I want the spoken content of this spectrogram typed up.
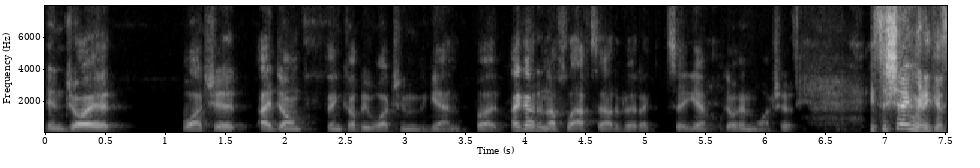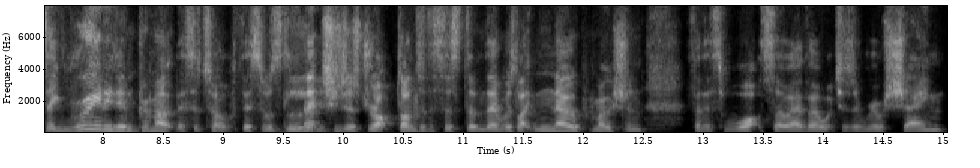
enjoy it, watch it. I don't think I'll be watching it again, but I got enough laughs out of it. I could say, yeah, go ahead and watch it. It's a shame, really, because they really didn't promote this at all. This was literally just dropped onto the system. There was like no promotion for this whatsoever, which is a real shame.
